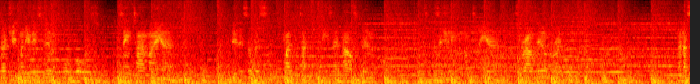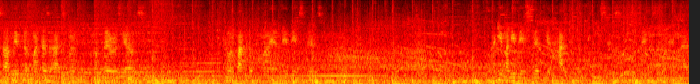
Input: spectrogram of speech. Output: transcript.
So I choose my Nubian spearmen to walk forwards. At the same time I uh, do this other flank attack with these uh, Nile spearmen, just positioning them onto the uh, Then I start moving up my Desert Axemen and my Pharaoh's Guards. Coming back up my uh, Nubian Spears. I knew my Nubian Spears would get hacked to pieces as soon as I went in there.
